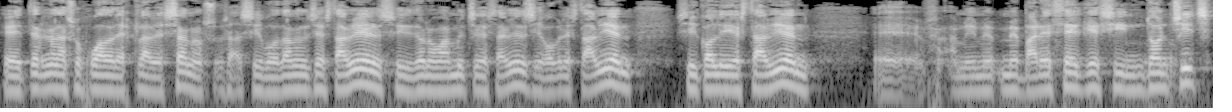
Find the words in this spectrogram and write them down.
eh, tengan a sus jugadores claves sanos. O sea, si Bogdanovic está bien, si Donovan Mitchell está bien, si Gobert está bien, si Coley está bien, eh, a mí me, parece que sin Doncic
